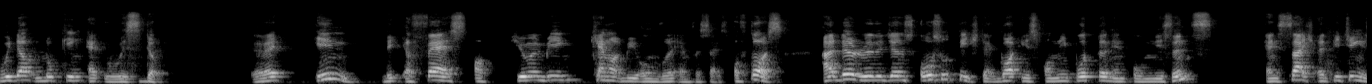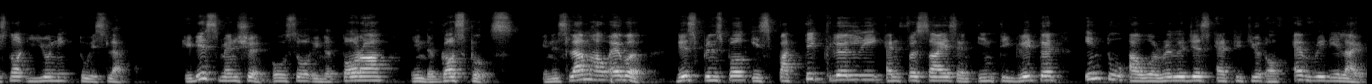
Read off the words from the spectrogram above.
without looking at wisdom. Right? In the affairs of human being cannot be overemphasized. Of course, Other religions also teach that God is omnipotent and omniscient, and such a teaching is not unique to Islam. It is mentioned also in the Torah, in the Gospels. In Islam, however, this principle is particularly emphasized and integrated into our religious attitude of everyday life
